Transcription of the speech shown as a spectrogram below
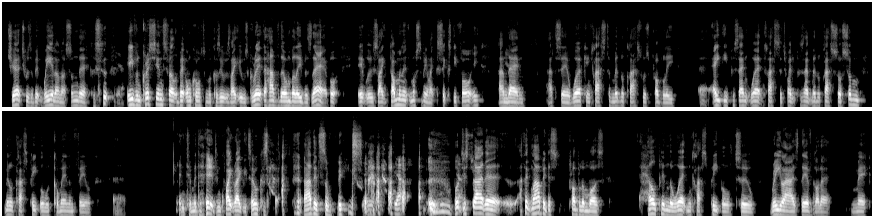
church was a bit weird on a Sunday because yeah. even Christians felt a bit uncomfortable because it was like it was great to have the unbelievers there, but it was like dominant. It must have been like 60 40. And yeah. then I'd say working class to middle class was probably uh, 80% working class to 20% middle class. So some middle class people would come in and feel uh, intimidated, and quite rightly too, because I did some weeks. yeah. yeah. but yeah. just trying to, I think my biggest problem was helping the working class people to realize they've got to make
